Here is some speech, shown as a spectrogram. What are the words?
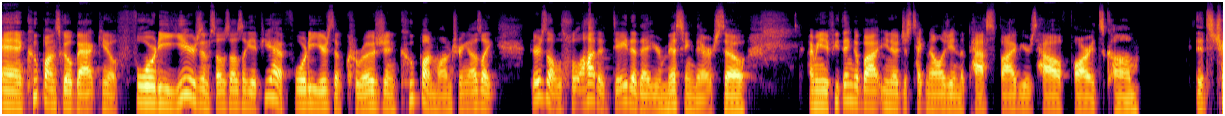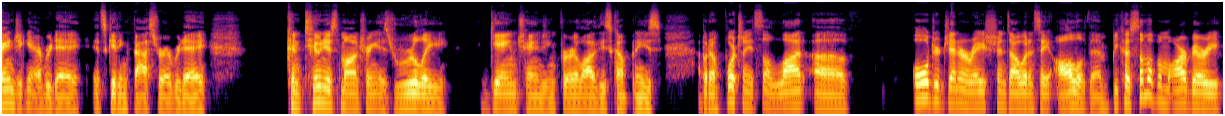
and coupons go back, you know, 40 years themselves. I was like, if you have 40 years of corrosion coupon monitoring, I was like, there's a lot of data that you're missing there. So, I mean, if you think about, you know, just technology in the past five years, how far it's come, it's changing every day. It's getting faster every day. Continuous monitoring is really game changing for a lot of these companies. But unfortunately, it's a lot of older generations. I wouldn't say all of them, because some of them are very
